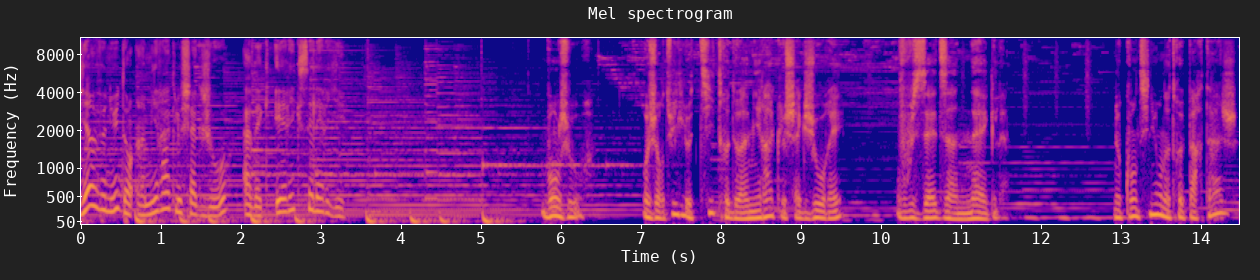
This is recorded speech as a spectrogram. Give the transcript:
Bienvenue dans Un miracle chaque jour avec Éric Sellerier. Bonjour. Aujourd'hui, le titre de Un miracle chaque jour est Vous êtes un aigle. Nous continuons notre partage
